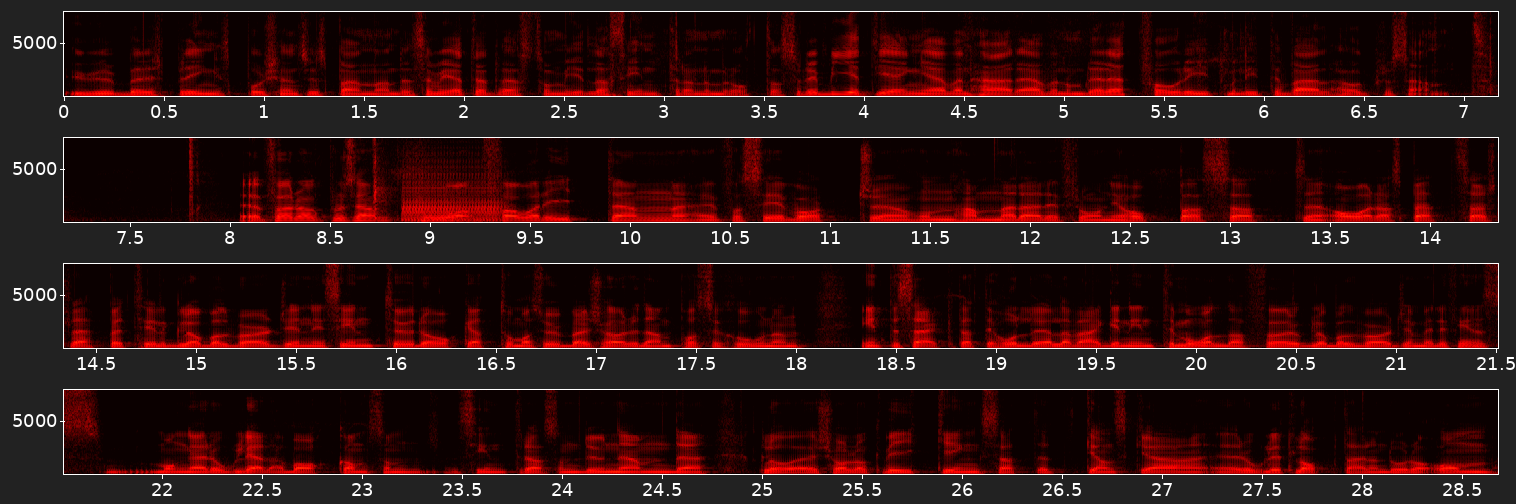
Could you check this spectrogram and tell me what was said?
Urberg springspår känns ju spännande. Sen vet jag att Westholm gillar Sintra nummer 8. Så det blir ett gäng även här, även om det är rätt favorit med lite väl hög procent. Föredrag För hög procent på favoriten. Vi får se vart eh, hon hamnar därifrån. Jag hoppas att eh, Ara spetsar släpper till Global Virgin i sin tur då, och att Thomas Urberg kör i den positionen. Inte säkert att det håller hela vägen in till mål då för Global Virgin, men det finns många roliga där bakom som Sintra som du nämnde, Sherlock Viking, så att ett ganska roligt lopp där ändå då, om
